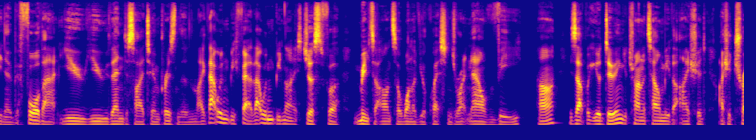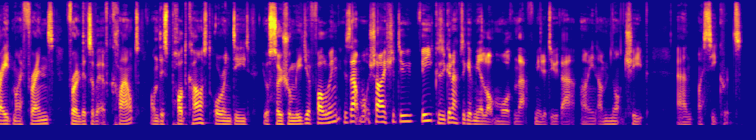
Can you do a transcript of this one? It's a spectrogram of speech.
you know before that you you then decide to imprison them like that wouldn't be fair that wouldn't be nice just for me to answer one of your questions right now v Huh? Is that what you're doing? You're trying to tell me that I should I should trade my friends for a little bit of clout on this podcast or indeed your social media following? Is that what I should do, V? Because you're gonna have to give me a lot more than that for me to do that. I mean, I'm not cheap and my secrets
